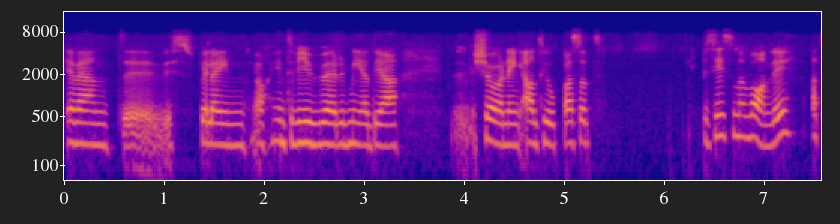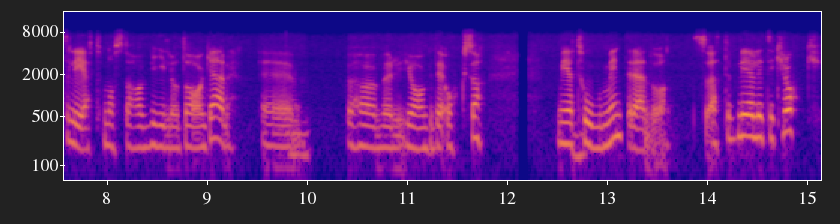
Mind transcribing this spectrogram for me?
event, eh, spela in ja, intervjuer, media, eh, körning, alltihopa. Så att, precis som en vanlig atlet måste ha vilodagar eh, mm. behöver jag det också. Men jag mm. tog mig inte det då. Så att det blev lite krock.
